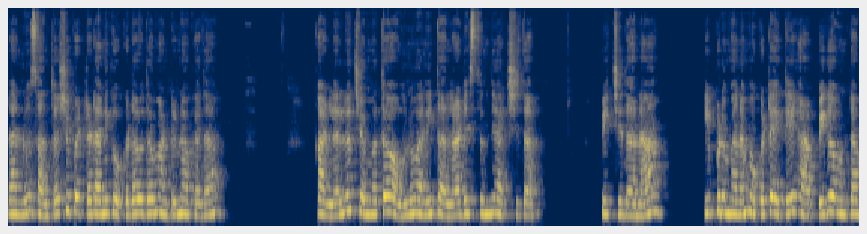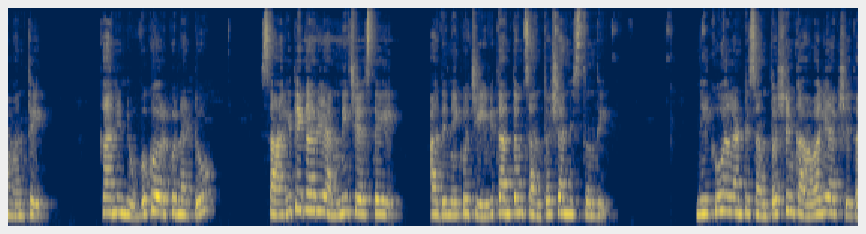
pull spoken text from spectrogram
నన్ను సంతోషపెట్టడానికి ఒకటవుదాం అంటున్నావు కదా? కళ్ళల్లో చెమ్మతో అవును అని తలాడిస్తుంది అక్షిత. పిచ్చిదానా ఇప్పుడు మనం ఒకటైతే హ్యాపీగా ఉంటాం అంతే. కానీ నువ్వు కోరుకున్నట్టు సాహితీ గారి అన్నీ చేస్తే అది నీకు జీవితాంతం సంతోషాన్నిస్తుంది. నీకు అలాంటి సంతోషం కావాలి అక్షిత.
